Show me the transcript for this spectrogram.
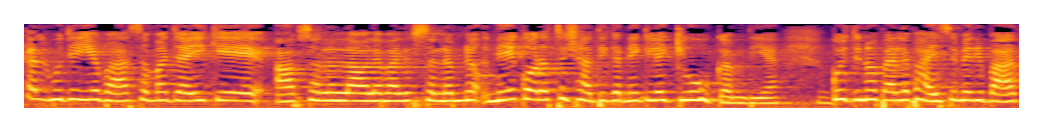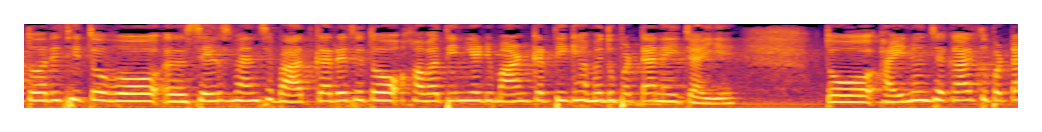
کل مجھے یہ بات سمجھ آئی کہ آپ صلی اللہ علیہ وسلم نے نیک عورت سے شادی کرنے کے لیے کیوں حکم دیا؟ کچھ دنوں پہلے بھائی سے میری بات ہو رہی تھی تو وہ سیلس مین سے بات کر رہے تھے تو خواتین یہ ڈیمانڈ کرتی کہ ہمیں دوپٹہ نہیں چاہیے۔ تو بھائی نے ان سے کہا دوپٹہ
